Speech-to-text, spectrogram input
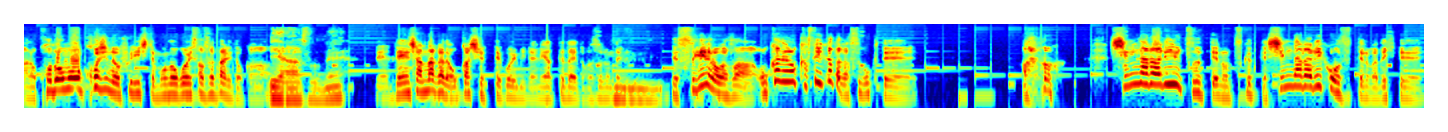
あの子供を孤児のふりして物乞いさせたりとかい、やー、そうね。で電車の中でお菓子売ってこいみたいなのやってたりとかするんだけど、うん。で、すげえのがさ、お金の稼ぎ方がすごくて、あの、シンナラ流通っていうのを作って、シンナラレコーズっていうのができて、うん。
